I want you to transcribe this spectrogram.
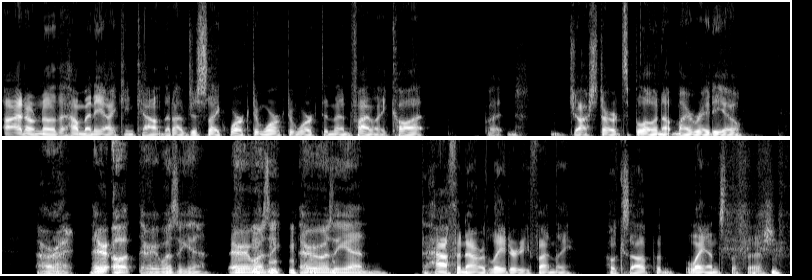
I don't know that how many I can count that I've just like worked and worked and worked and then finally caught. But Josh starts blowing up my radio. All right, there, oh, there he was again. There he was. there he was again. Half an hour later, he finally hooks up and lands the fish.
